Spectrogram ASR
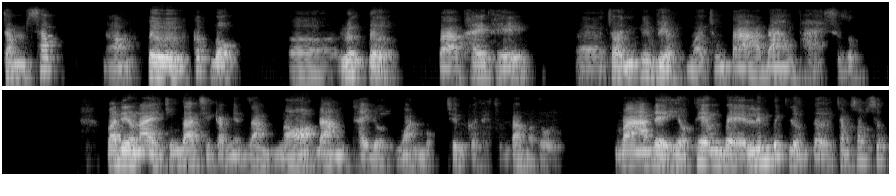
chăm sóc đó, từ cấp độ uh, lượng tử và thay thế uh, cho những cái việc mà chúng ta đang phải sử dụng. Và điều này chúng ta chỉ cảm nhận rằng nó đang thay đổi ngoạn mục trên cơ thể chúng ta mà thôi và để hiểu thêm về limbic lượng tử chăm sóc sức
